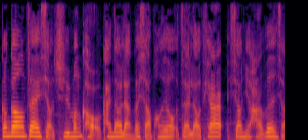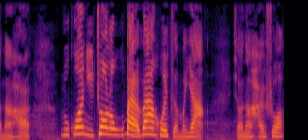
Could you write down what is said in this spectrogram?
刚刚在小区门口看到两个小朋友在聊天，小女孩问小男孩：“如果你中了五百万会怎么样？”小男孩说。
